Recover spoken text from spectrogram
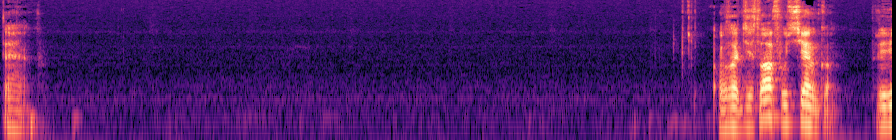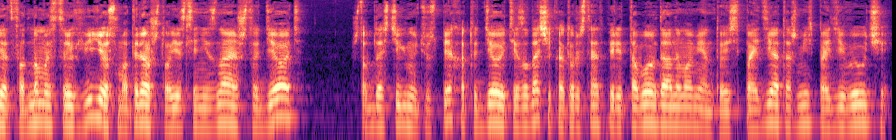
Так. Владислав Усенко. Привет. В одном из твоих видео смотрел, что если не знаешь, что делать, чтобы достигнуть успеха, то делай те задачи, которые стоят перед тобой в данный момент. То есть пойди отожмись, пойди выучи.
